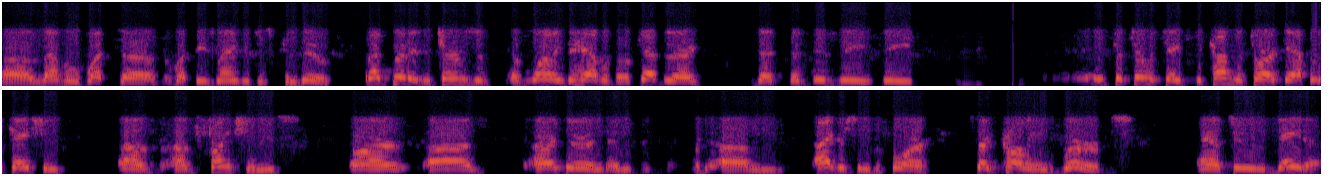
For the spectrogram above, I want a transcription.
uh, level what uh, what these languages can do. But I'd put it in terms of, of wanting to have a vocabulary that, that is the the it facilitates the combinatoric application of of functions or uh, Arthur and, and um, Iverson before started calling verbs uh, to data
